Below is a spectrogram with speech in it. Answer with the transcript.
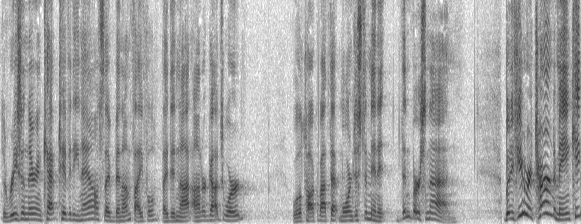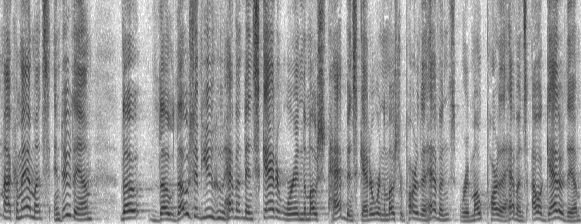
The reason they're in captivity now is they've been unfaithful. They did not honor God's word. We'll talk about that more in just a minute. Then, verse 9. But if you return to me and keep my commandments and do them, Though, though those of you who haven't been scattered were in the most have been scattered were in the most part of the heavens, remote part of the heavens, I will gather them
